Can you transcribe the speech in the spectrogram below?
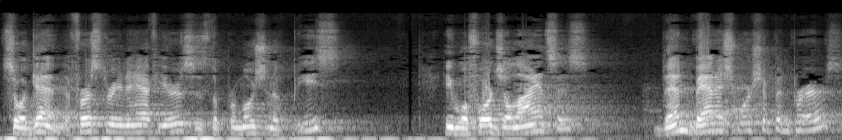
So again, the first three and a half years is the promotion of peace. He will forge alliances, then banish worship and prayers.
